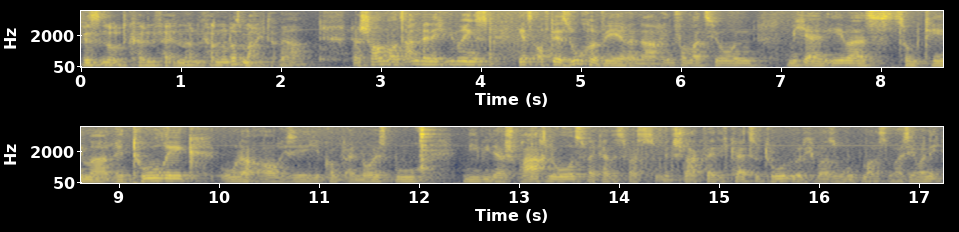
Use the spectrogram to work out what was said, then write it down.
Wissen und Können verändern kann. Und das mache ich dann. Ja, das schauen wir uns an. Wenn ich übrigens jetzt auf der Suche wäre nach Informationen Michael Ebers zum Thema Rhetorik oder auch, ich sehe, hier kommt ein neues Buch, Nie wieder sprachlos. Vielleicht hat es was mit Schlagfertigkeit zu tun, würde ich mal so mutmaßen, weiß ich aber nicht.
